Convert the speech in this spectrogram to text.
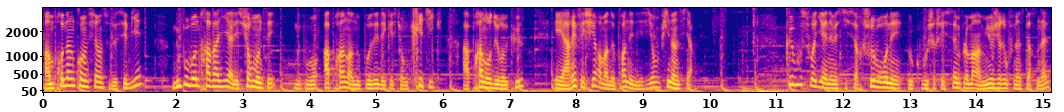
En prenant conscience de ces biais, nous pouvons travailler à les surmonter, nous pouvons apprendre à nous poser des questions critiques, à prendre du recul et à réfléchir avant de prendre des décisions financières. Que vous soyez un investisseur chevronné ou que vous cherchez simplement à mieux gérer vos finances personnelles,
